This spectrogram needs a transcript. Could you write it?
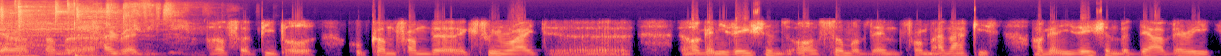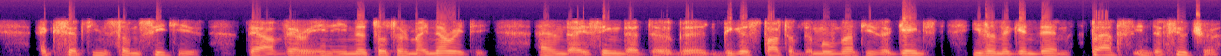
There are some uh, hundred of uh, people who come from the extreme right uh, organizations, or some of them from anarchist organizations, but they are very, except in some cities, they are very in, in a total minority. And I think that the biggest part of the movement is against, even against them. Perhaps in the future,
